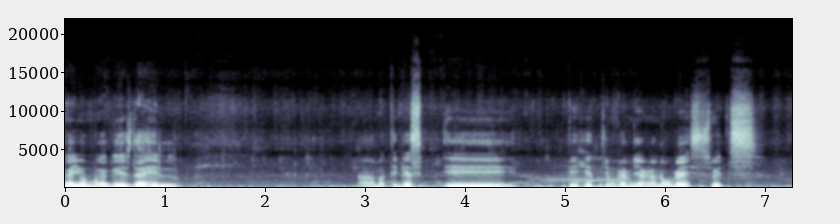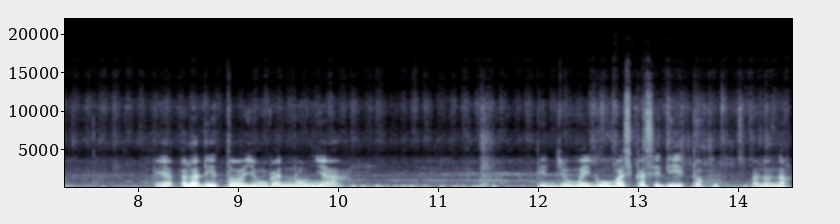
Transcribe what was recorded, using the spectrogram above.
ngayon mga guys dahil ah, matigas eh pihit yung kanyang ano guys switch. Kaya pala dito yung ano niya medyo may gumas kasi dito. Ano na?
